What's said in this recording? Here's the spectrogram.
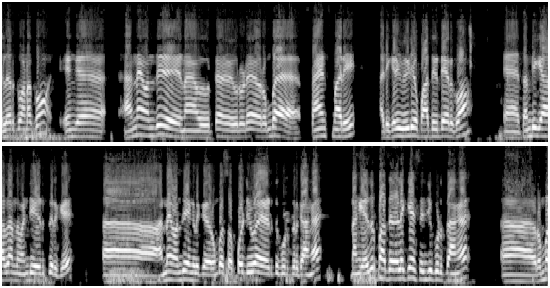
எல்லாருக்கும் வணக்கம். எங்க அண்ணன் வந்து நான் இவரோட ரொம்ப ஃபேன்ஸ் மாதிரி அடிக்கடி வீடியோ பார்த்துக்கிட்டே இருக்கோம். தம்பிக்காக தான் அந்த வண்டி எடுத்திருக்கு. அண்ணன் வந்து எங்களுக்கு ரொம்ப சப்போர்ட்டிவா எடுத்து கொடுத்துருக்காங்க. நாங்க எதிர்பார்த்த வேலைக்கே செஞ்சு கொடுத்தாங்க. ரொம்ப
